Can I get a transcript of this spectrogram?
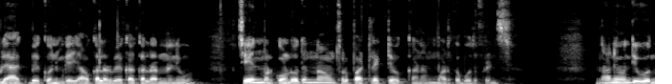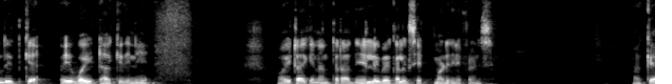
ಬ್ಲ್ಯಾಕ್ ಬೇಕು, ನಿಮಗೆ ಯಾವ ಕಲರ್ ಬೇಕು ಆ ಕಲರ್ನ ನೀವು ಚೇಂಜ್ ಮಾಡಿಕೊಂಡು ಅದನ್ನು ಒಂದು ಸ್ವಲ್ಪ ಅಟ್ರಾಕ್ಟಿವ್ ಆಗಿ ಕಾಣಂಗೆ ಮಾಡ್ಕೋಬೋದು ಫ್ರೆಂಡ್ಸ್ ನಾನೇ ಒಂದು ಒಂದು ಇದಕ್ಕೆ ಈ ವೈಟ್ ಹಾಕಿದ್ದೀನಿ ವೈಟ್ ಹಾಕಿ ನಂತರ ಅದನ್ನ ಎಲ್ಲಿಗೆ ಬೇಕಲ್ಲಿಗೆ ಸೆಟ್ ಮಾಡಿದ್ದೀನಿ ಫ್ರೆಂಡ್ಸ್ ಓಕೆ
